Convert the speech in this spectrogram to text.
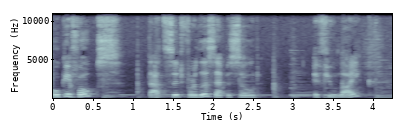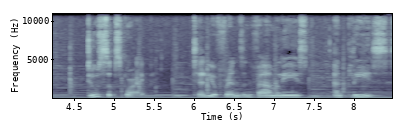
Okay, folks, that's it for this episode. If you like, do subscribe. Tell your friends and families, and please,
